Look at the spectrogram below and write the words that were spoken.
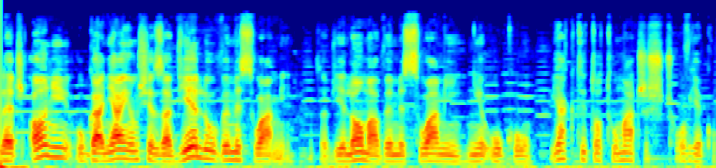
lecz oni uganiają się za wielu wymysłami. Za wieloma wymysłami nieuku. Jak ty to tłumaczysz, człowieku?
